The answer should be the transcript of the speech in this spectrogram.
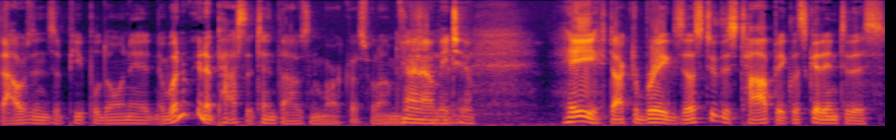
thousands of people doing it. When are we going to pass the 10,000 mark? That's what I'm I know, interested me in. too. Hey, Dr. Briggs, let's do this topic. Let's get into this.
